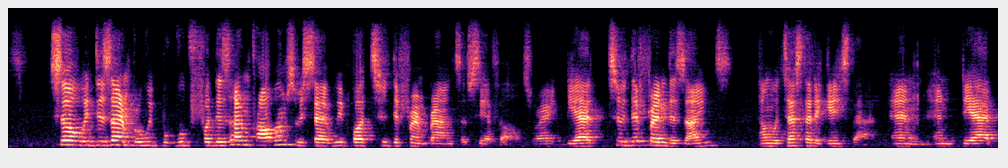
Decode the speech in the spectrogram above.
was. so with design we, we, for design problems we said we bought two different brands of CFLs, right? They had two different designs and we tested against that, and and they had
